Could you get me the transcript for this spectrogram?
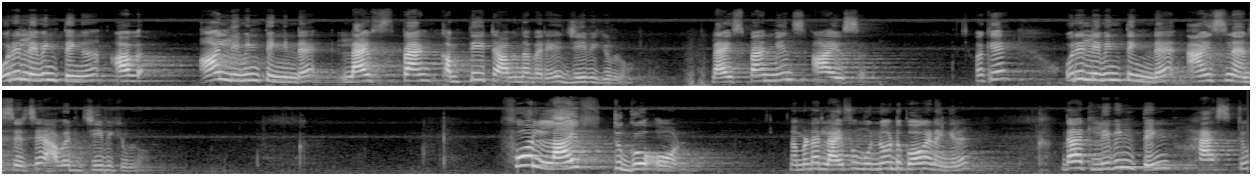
ഒരു ലിവിങ് തിങ് ആ ലിവിങ് തിങ്ങിന്റെ ലൈഫ് സ്പാൻ കംപ്ലീറ്റ് ആവുന്നവരെ ജീവിക്കുള്ളൂ ലൈഫ് സ്പാൻ മീൻസ് ആയുസ് ഓക്കെ ഒരു ലിവിങ് തിങ്ങിന്റെ ആയുസിനനുസരിച്ച് അവർ ജീവിക്കുള്ളൂ. For life to go on നമ്മുടെ ലൈഫ് മുന്നോട്ട് പോകണമെങ്കിൽ that living thing has to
